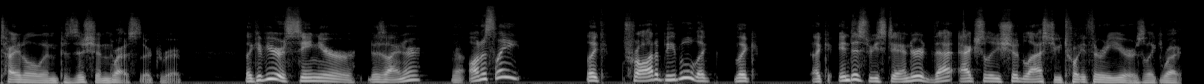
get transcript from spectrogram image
title and position the rest of their career. Like if you're a senior designer, Yeah. honestly, like for a lot of people, like like like industry standard, that actually should last you 20, 30 years. Like Right.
